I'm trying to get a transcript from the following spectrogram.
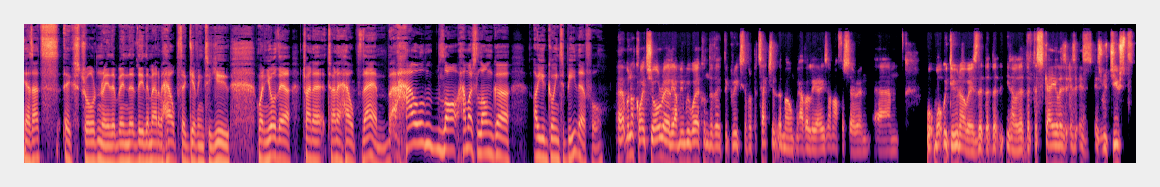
Yeah, that's extraordinary. I mean, the, the, the, amount of help they're giving to you when you're there trying to trying to help them. But how long? How much longer are you going to be there for? Uh, we're not quite sure, really. I mean, we work under the, the Greek civil protection at the moment. We have a liaison officer, and um, what, we do know is that, that, that you know that, the scale is is is, reduced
